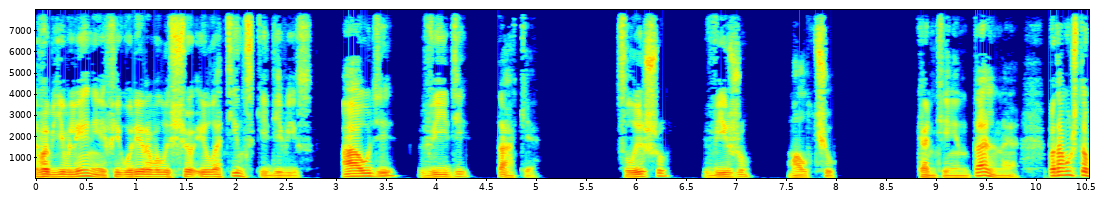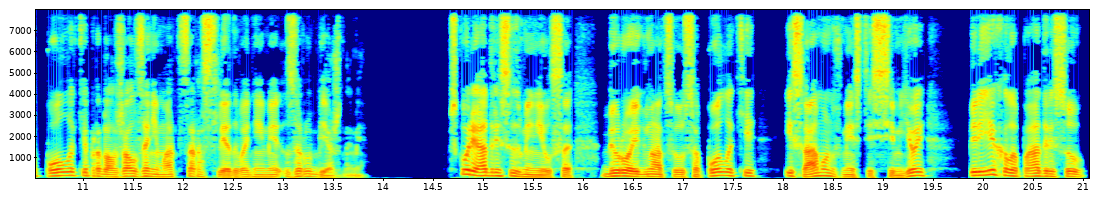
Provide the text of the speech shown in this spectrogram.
В объявлении фигурировал еще и латинский девиз «Audi, vide, tace». Слышу, вижу, молчу. Континентальное, потому что Поллоки продолжал заниматься расследованиями зарубежными. Вскоре адрес изменился, бюро Игнациуса Поллоки, и сам он вместе с семьей переехала по адресу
